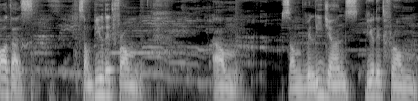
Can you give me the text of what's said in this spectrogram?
others. Some build it from um, some religions, build it from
